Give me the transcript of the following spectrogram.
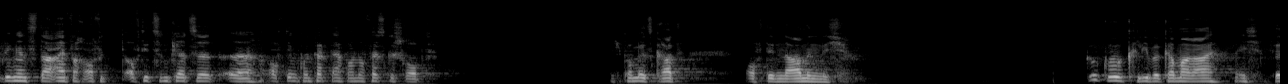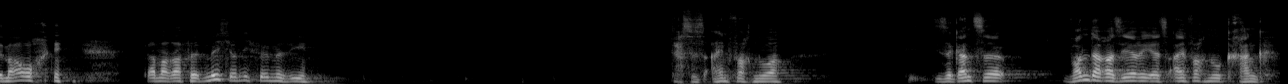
Dingens da einfach auf, auf die Zündkerze, äh, auf den Kontakt einfach nur festgeschraubt. Ich komme jetzt gerade auf den Namen nicht. Kuckuck, liebe Kamera, ich filme auch. Kamera filmt mich und ich filme sie. Das ist einfach nur, diese ganze Wanderer-Serie ist einfach nur krank.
